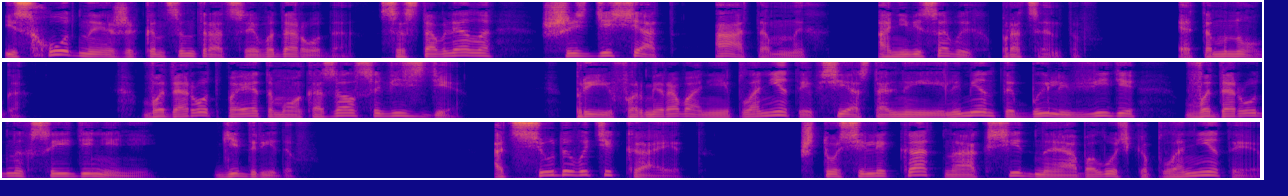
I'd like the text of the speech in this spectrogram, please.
Исходная же концентрация водорода составляла 60 атомных, а не весовых процентов. Это много. Водород поэтому оказался везде. При формировании планеты все остальные элементы были в виде водородных соединений гидридов. Отсюда вытекает, что силикатно-оксидная оболочка планеты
